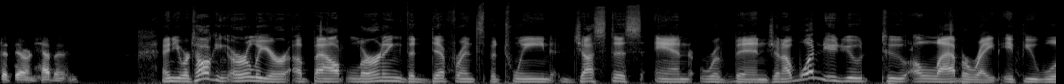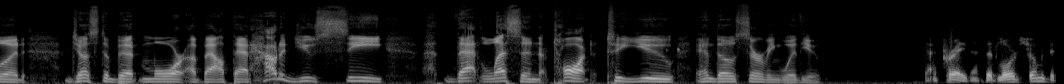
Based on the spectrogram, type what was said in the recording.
that they're in heaven. And you were talking earlier about learning the difference between justice and revenge. And I wanted you to elaborate, if you would, just a bit more about that. How did you see that lesson taught to you and those serving with you? I prayed and I said, Lord, show me the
